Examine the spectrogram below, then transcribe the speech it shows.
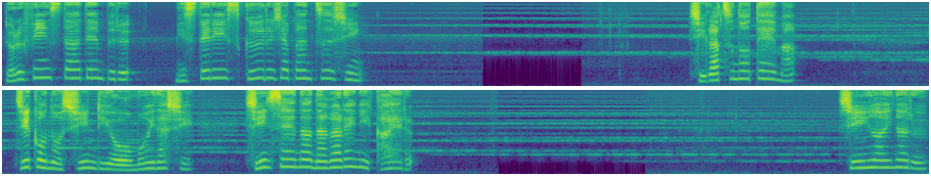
ドルフィンスターテンプルミステリースクールジャパン通信。4月のテーマ。自己の真理を思い出し神聖な流れに帰る。親愛なる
